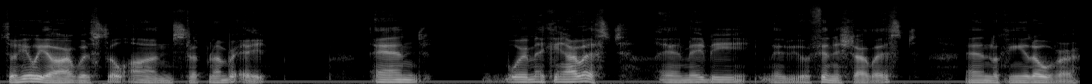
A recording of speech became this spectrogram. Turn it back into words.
So here we are. We're still on step number eight, and we're making our list. And maybe maybe we've finished our list and looking it over.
